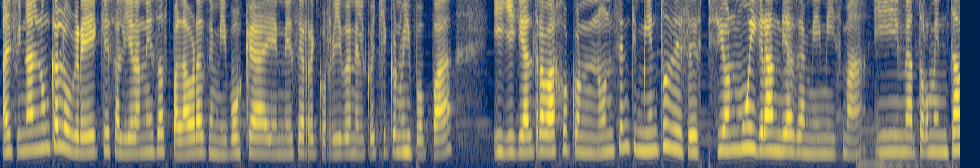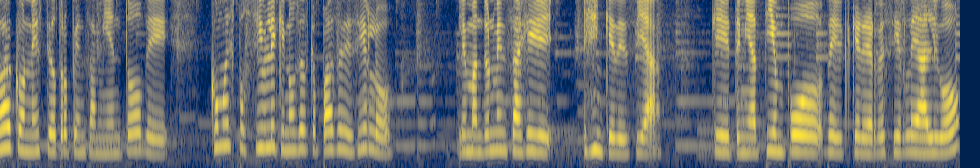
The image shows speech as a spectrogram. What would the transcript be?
Al final nunca logré que salieran esas palabras de mi boca en ese recorrido en el coche con mi papá y llegué al trabajo con un sentimiento de decepción muy grande hacia mí misma y me atormentaba con este otro pensamiento de ¿cómo es posible que no seas capaz de decirlo? Le mandé un mensaje en que decía que tenía tiempo de querer decirle algo,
